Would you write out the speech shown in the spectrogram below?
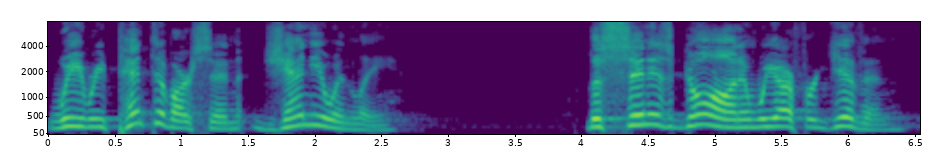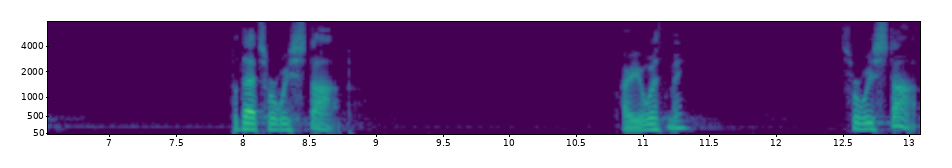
we repent of our sin genuinely. The sin is gone and we are forgiven. But that's where we stop. Are you with me? That's where we stop.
